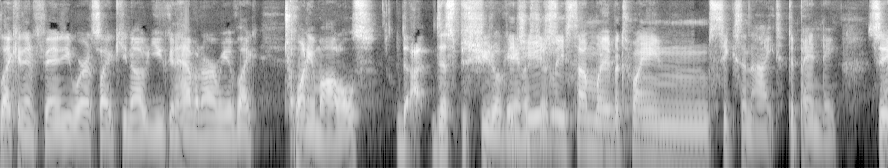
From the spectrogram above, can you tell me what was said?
like an Infinity, where it's like you know, you can have an army of like twenty models. Th- This Bushido game It's is usually just somewhere between six and eight, depending. see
